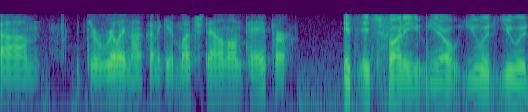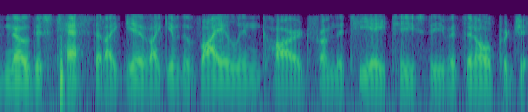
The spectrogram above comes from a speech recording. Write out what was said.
um, they're really not going to get much down on paper. It's it's funny, you know. You would you would know this test that I give. I give the violin card from the TAT, Steve. It's an old proje-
